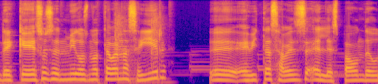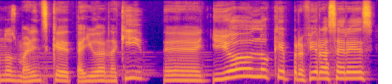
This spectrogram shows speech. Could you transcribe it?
de que esos enemigos no te van a seguir, eh, evitas a veces el spawn de unos marines que te ayudan aquí. yo lo que prefiero hacer es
